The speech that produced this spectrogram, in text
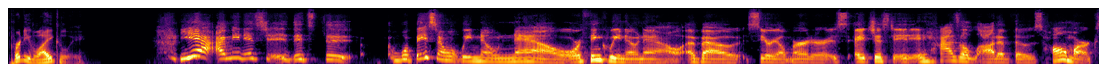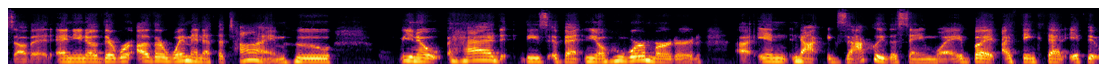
pretty likely. yeah, I mean, it's it's the well, based on what we know now or think we know now about serial murders, it just it, it has a lot of those hallmarks of it. And you know, there were other women at the time who you know had these event you know who were murdered uh, in not exactly the same way but i think that if it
